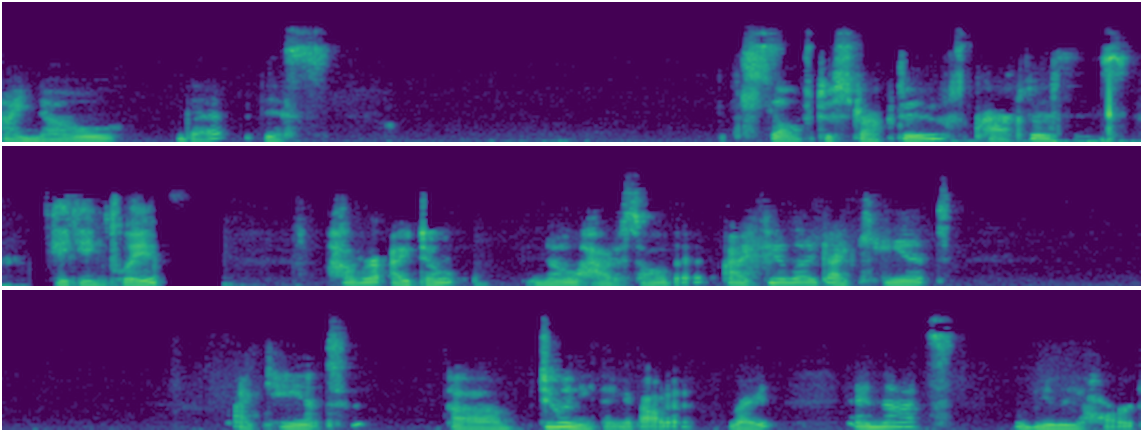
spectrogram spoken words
I know that this self destructive practice is taking place. However, I don't know how to solve it. I feel like I can't I can't um, do anything about it, right? And that's really hard.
